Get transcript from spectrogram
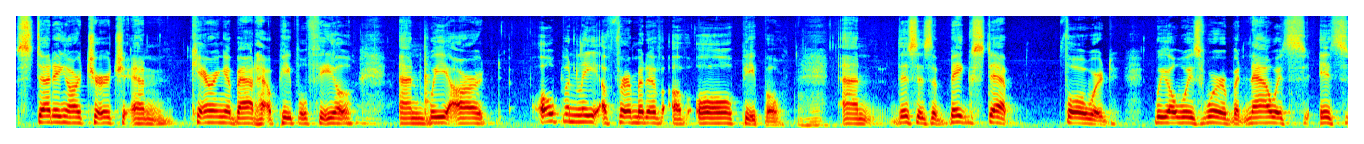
studying our church and caring about how people feel, and we are openly affirmative of all people. Mm-hmm. And this is a big step forward. We always were, but now it's it's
